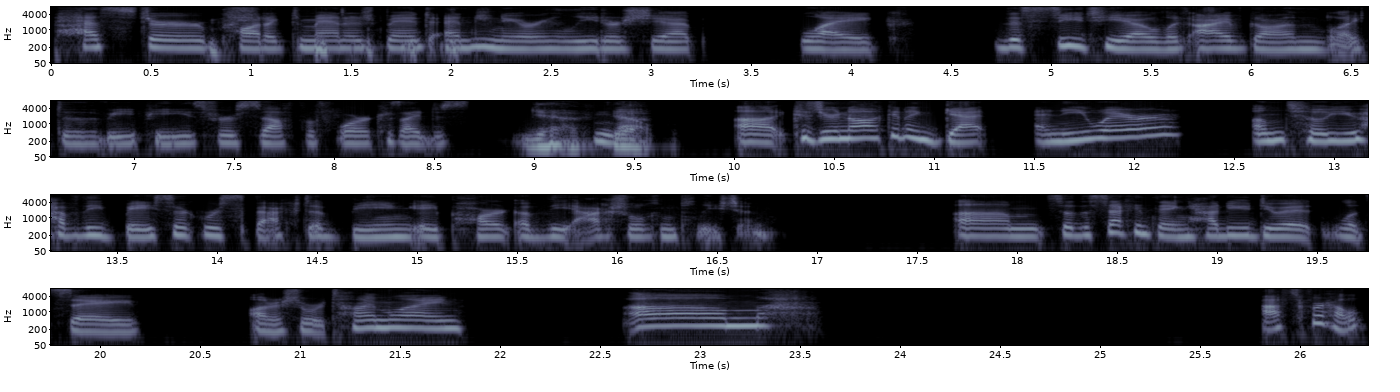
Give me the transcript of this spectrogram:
pester product management, engineering leadership, like the CTO. Like I've gone like to the VPs for stuff before because I just Yeah, no, yeah, because you're not going to get anywhere until you have the basic respect of being a part of the actual completion. Um, so the second thing, how do you do it? Let's say on a short timeline. Um, ask for help.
